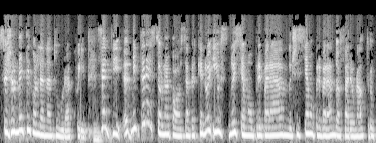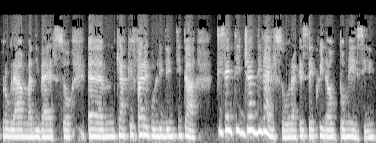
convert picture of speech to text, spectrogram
specialmente con la natura qui. Mm. Senti, eh, mi interessa una cosa perché noi, io, noi, stiamo preparando, ci stiamo preparando a fare un altro programma diverso ehm, che ha a che fare con l'identità. Ti senti già diverso ora che sei qui da otto mesi?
